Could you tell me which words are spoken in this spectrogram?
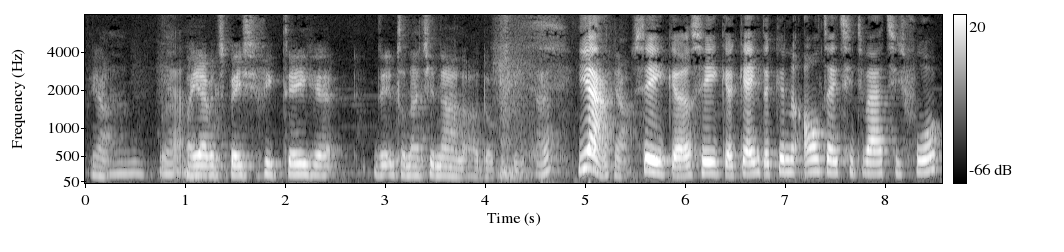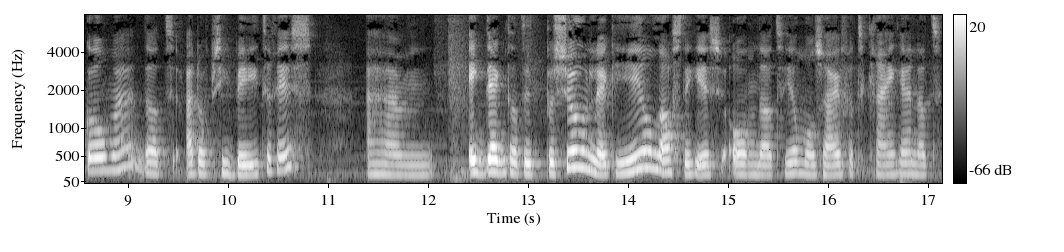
Ja. Ehm, ja. Maar jij bent specifiek tegen de internationale adoptie. Hè? Ja, Ja. zeker, zeker. Kijk, er kunnen altijd situaties voorkomen dat adoptie beter is. Ehm, ik denk dat het persoonlijk heel lastig is om dat helemaal zuiver te krijgen. En dat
